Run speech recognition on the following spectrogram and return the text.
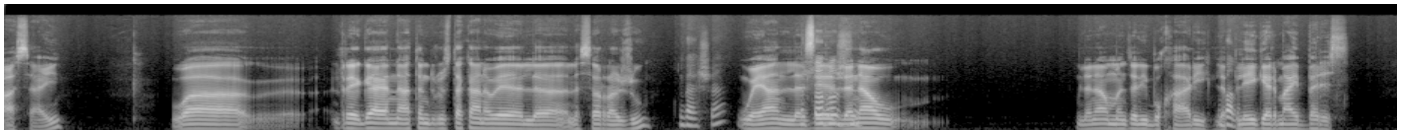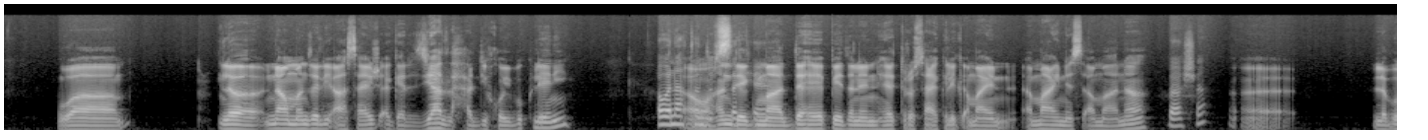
ئاسایی و ڕێگایە ناتەندروستەکانەوەێ لەسەر ڕەژوو باشە ویان لەژێر لە ناو لە ناو منزلی بخاری لە پلەی گەرمای بەرز و لە ناو مەنجەلی ئاسایش ئەگەر زیاد لە حەدی خۆی بکلێنی ئەوە هەندێک مادە هەیە پێ دەڵێن هێترۆسایکلیک ئەماین ئەماینس ئەمانە باشە لە بۆ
